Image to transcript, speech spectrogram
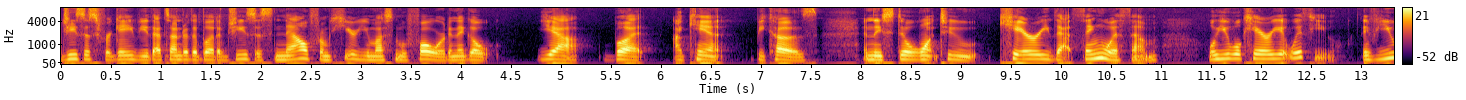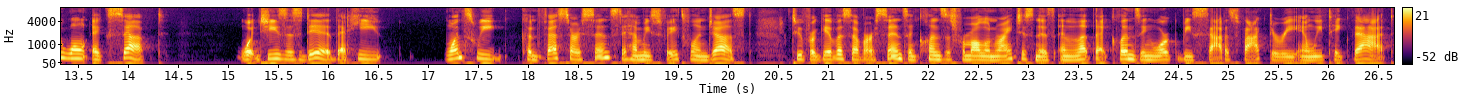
Jesus forgave you. That's under the blood of Jesus. Now from here you must move forward." And they go, "Yeah, but I can't because," and they still want to carry that thing with them. Well, you will carry it with you if you won't accept what Jesus did, that he, once we confess our sins to him, he's faithful and just to forgive us of our sins and cleanse us from all unrighteousness and let that cleansing work be satisfactory. And we take that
